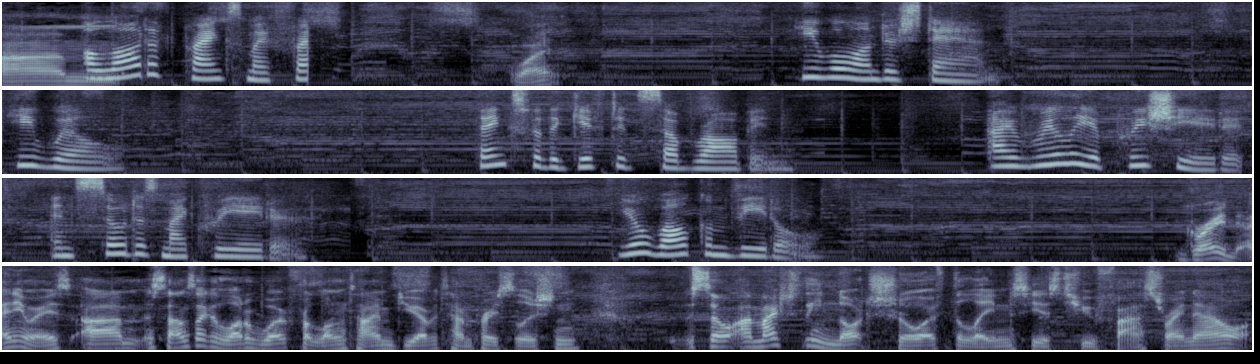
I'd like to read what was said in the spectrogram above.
Um, A lot of pranks my friend. What? He will understand. He will. Thanks for the gifted sub Robin. I really appreciate it, and so does my creator. You're welcome, Vito. Great. Anyways, um, it sounds like a lot of work for a long time. Do you have a temporary solution? So I'm actually not sure if the latency is too fast right now.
